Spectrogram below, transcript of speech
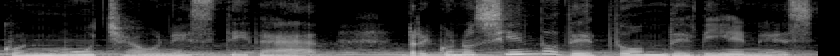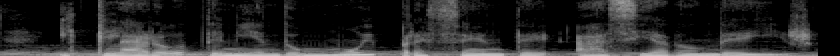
con mucha honestidad, reconociendo de dónde vienes y claro, teniendo muy presente hacia dónde ir.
